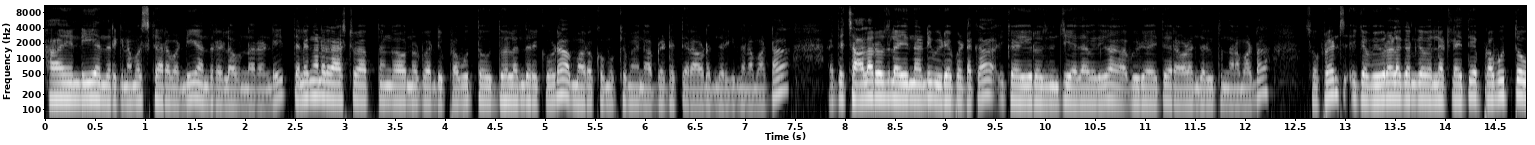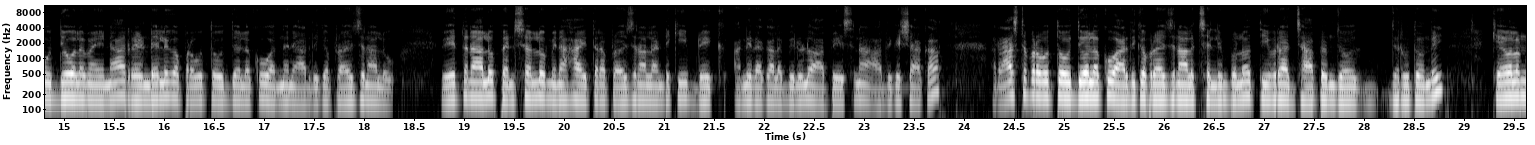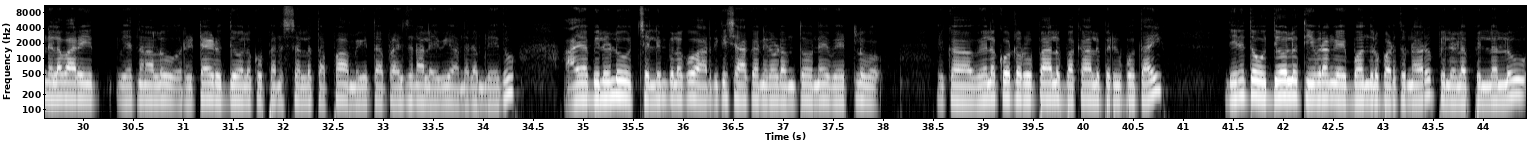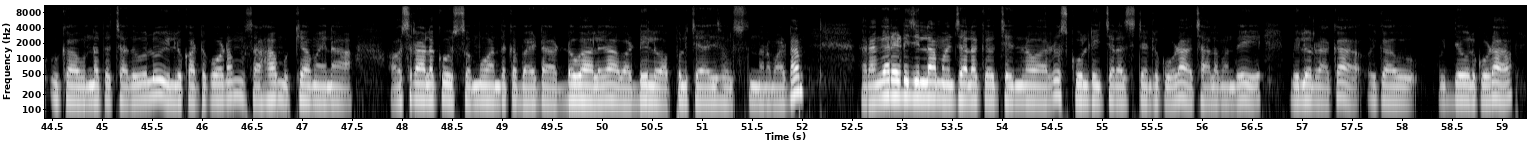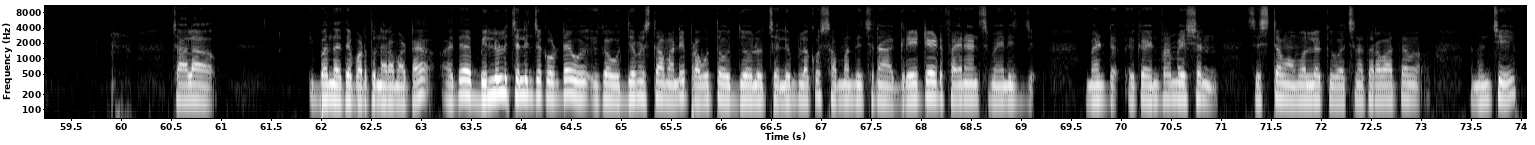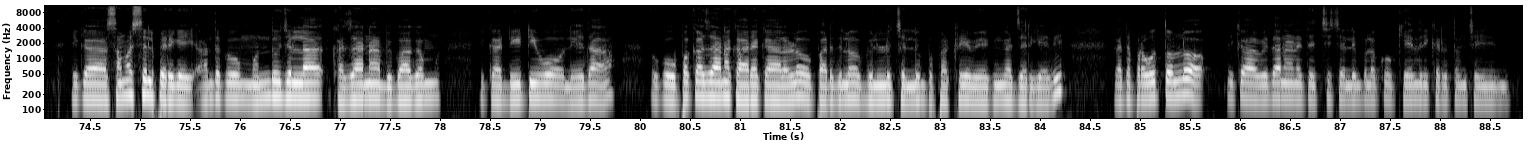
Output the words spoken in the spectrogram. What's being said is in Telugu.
హాయ్ అండి అందరికీ నమస్కారం అండి అందరు ఎలా ఉన్నారండి? తెలంగాణ రాష్ట్ర వ్యాప్తంగా ఉన్నటువంటి ప్రభుత్వ ఉద్యోగులందరికీ కూడా మరొక ముఖ్యమైన అప్డేట్ అయితే రావడం జరిగిందనమాట అయితే చాలా రోజులు అయిందండి వీడియో పెట్టక ఇక ఈ రోజు నుంచి యథావిధిగా వీడియో అయితే రావడం జరుగుతుందన్నమాట. సో ఫ్రెండ్స్ ఇక వివరాలు కనుక వెళ్ళినట్లయితే ప్రభుత్వ ఉద్యోగులమైన రెండేళ్ళుగా ప్రభుత్వ ఉద్యోగులకు అందని ఆర్థిక ప్రయోజనాలు వేతనాలు పెన్షన్లు మినహా ఇతర ప్రయోజనాలంటికి బ్రేక్ అన్ని రకాల బిల్లులు ఆపేసిన ఆర్థిక శాఖ. రాష్ట్ర ప్రభుత్వ ఉద్యోగులకు ఆర్థిక ప్రయోజనాల చెల్లింపులో తీవ్ర జాప్యం జో జరుగుతోంది. కేవలం నెలవారీ వేతనాలు రిటైర్డ్ ఉద్యోగులకు పెన్షన్లు తప్ప మిగతా ప్రయోజనాలు ఏవి అందడం లేదు. ఆయా బిల్లులు చెల్లింపులకు ఆర్థిక శాఖ నిలవడంతోనే వేట్లు ఇక వేల కోట్ల రూపాయలు బకాలు పెరిగిపోతాయి. దీనితో ఉద్యోగులు తీవ్రంగా ఇబ్బందులు పడుతున్నారు. పిల్లల పిల్లలు ఇక ఉన్నత చదువులు ఇల్లు కట్టుకోవడం సహా ముఖ్యమైన అవసరాలకు సొమ్ము అందక బయట అడ్డుగాలుగా వడ్డీలు అప్పులు చేయాల్సి వస్తుందన్నమాట రంగారెడ్డి జిల్లా మంచాలకు చెందిన వారు స్కూల్ టీచర్ అసిస్టెంట్లు కూడా చాలామంది బిల్లులు రాక ఇక ఉద్యోగులు కూడా చాలా ఇబ్బంది అయితే పడుతున్నారన్నమాట. అయితే బిల్లులు చెల్లించకుంటే ఇక ఉద్యమిస్తామని ప్రభుత్వ ఉద్యోగులు చెల్లింపులకు సంబంధించిన గ్రేటెడ్ ఫైనాన్స్ మేనేజ్ మెంట్ ఇక ఇన్ఫర్మేషన్ సిస్టమ్ అమల్లోకి వచ్చిన తర్వాత నుంచి ఇక సమస్యలు పెరిగాయి. అంతకు ముందు జిల్లా ఖజానా విభాగం ఇక డిటిఓ లేదా ఒక ఉప ఖజానా కార్యకాలలో పరిధిలో బిల్లులు చెల్లింపు ప్రక్రియ వేగంగా జరిగేది. గత ప్రభుత్వంలో ఇక విధానాన్ని తెచ్చి చెల్లింపులకు కేంద్రీకృతం చే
